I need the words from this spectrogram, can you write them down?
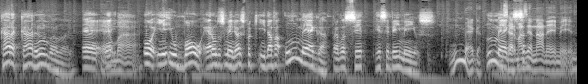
Cara, caramba, mano. É, É é, uma. Oh, e, e o Ball era um dos melhores porque e dava um mega pra você receber e-mails. Um mega. Um mega. Você armazenar, né, e-mail, né?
